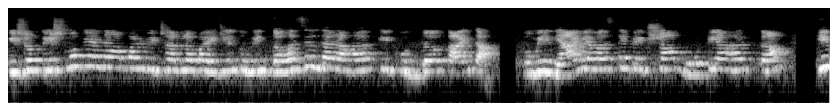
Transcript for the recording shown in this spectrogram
किशोर देशमुख यांना आपण विचारलं पाहिजे तुम्ही तहसीलदार आहात की खुद्द कायदा? तुम्ही न्याय व्यवस्थेपेक्षा मोठी आहात का? ही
